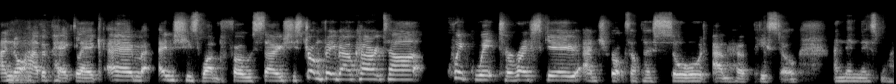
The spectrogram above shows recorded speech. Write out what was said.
and not have a peg leg. Um, and she's wonderful. So she's a strong female character. Quick wit to rescue, and she rocks up her sword and her pistol. And then there's my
